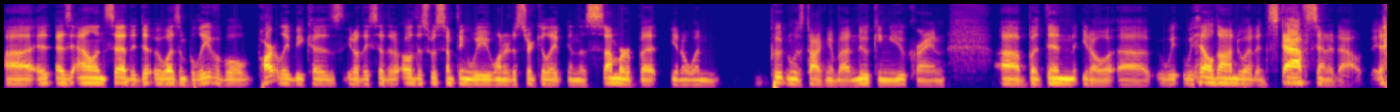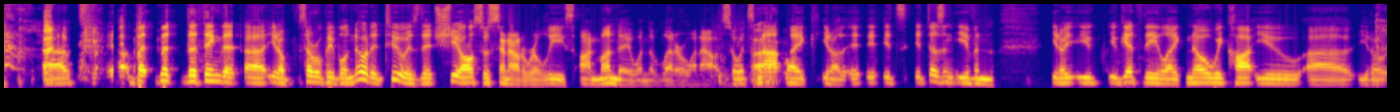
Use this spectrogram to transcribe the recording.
Uh, as Alan said, it, it, wasn't believable. Partly because you know they said that oh, this was something we wanted to circulate in the summer, but you know when Putin was talking about nuking Ukraine, uh, but then you know uh, we we held on to it, and staff sent it out. uh, but but the thing that uh, you know several people noted too is that she also sent out a release on Monday when the letter went out. So it's uh-huh. not like you know it, it's it doesn't even you know you you get the like no we caught you uh you know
